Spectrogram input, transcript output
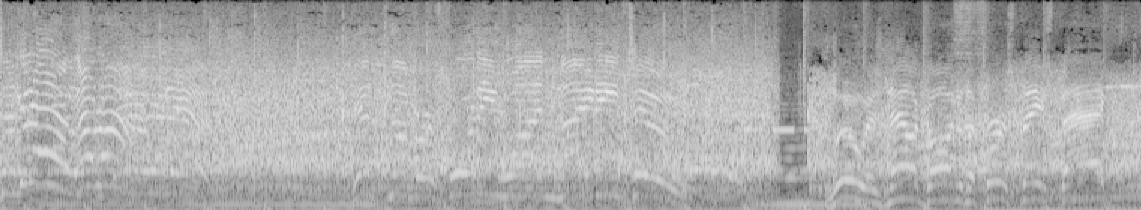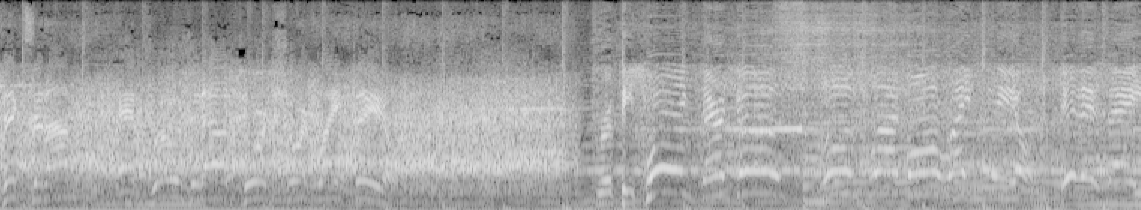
Get out. Griffey swings. There it goes. Long fly ball right field. It is a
